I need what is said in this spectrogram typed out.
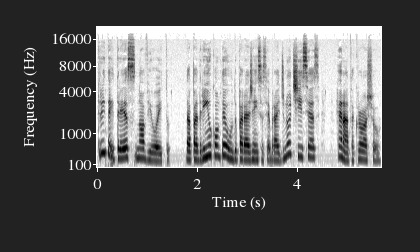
3398. Da Padrinho Conteúdo para a agência Sebrae de Notícias, Renata Kroschel.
